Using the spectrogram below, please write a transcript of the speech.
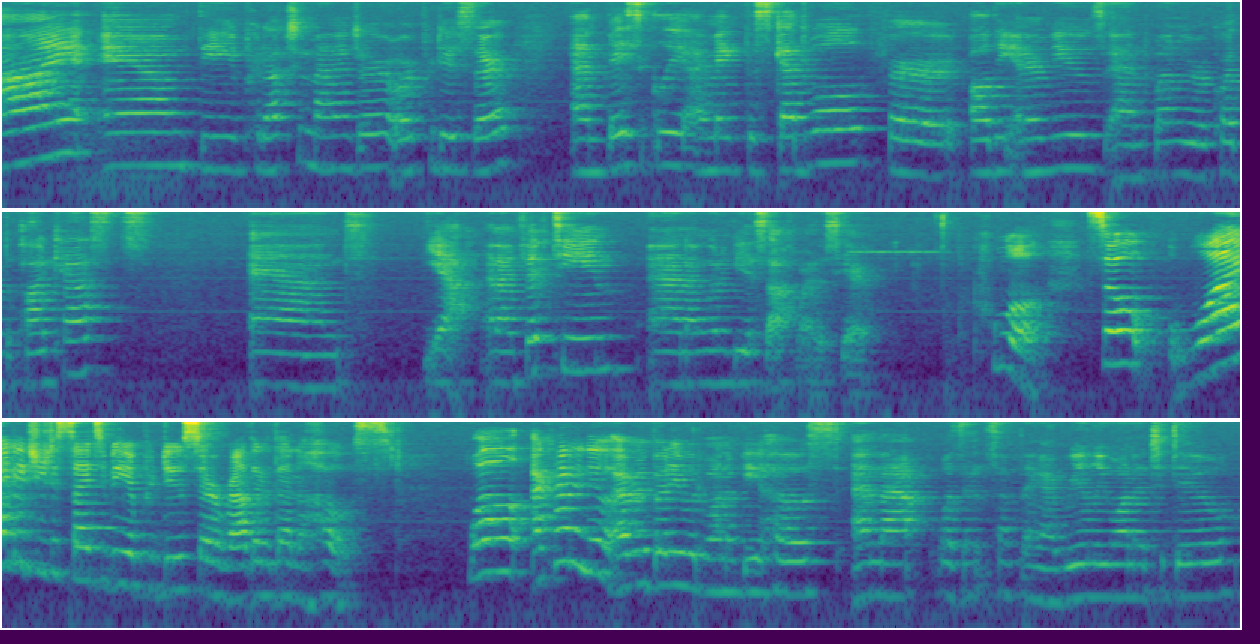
I am the production manager or producer, and basically, I make the schedule for all the interviews and when we record the podcasts. And yeah, and I'm 15 and I'm going to be a sophomore this year. Cool. So, why did you decide to be a producer rather than a host? Well, I kind of knew everybody would want to be a host, and that wasn't something I really wanted to do.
